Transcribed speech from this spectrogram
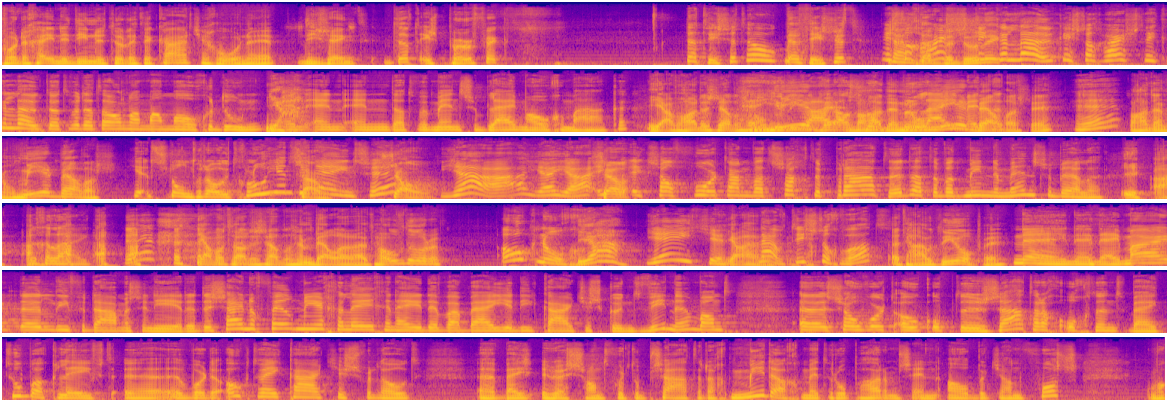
voor degene die natuurlijk de kaartje gewonnen heeft... die denkt, dat is perfect. Dat is het ook. Dat is het. Is Ja, toch dat hartstikke ik. leuk? Is toch hartstikke leuk dat we dat allemaal mogen doen? Ja. En, en, en dat we mensen blij mogen maken. Ja, we hadden zelfs En nog meer, we hadden nog meer bellers, hè? We hadden nog meer bellers. Ja, het stond rood gloeiend Zo, ineens, hè? zo. Ja, ja, ja. Ik, ik zal voortaan wat zachter praten, dat er wat minder mensen bellen. Ja. Tegelijk. Hè? Ja, want we hadden zelfs een beller uit Hoofddorp. Ook nog? Ja. Jeetje. Ja, nou, het is toch wat? Het houdt niet op, hè? Nee, nee, nee. Maar eh, lieve dames en heren, er zijn nog veel meer gelegenheden waarbij je die kaartjes kunt winnen. Want eh, zo wordt ook op de zaterdagochtend bij Toebak Leeft eh, worden ook twee kaartjes verloot. Bij Zandvoort op zaterdagmiddag met Rob Harms en Albert-Jan Vos.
